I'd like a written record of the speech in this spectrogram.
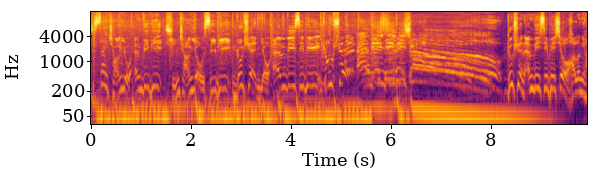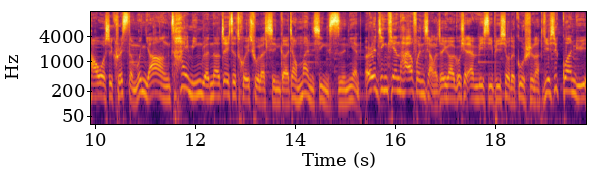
赛场有 MVP，情场有 CP，勾选有 MVCp，勾选 MVCp show，勾选 MVCp 秀。Hello，你好，我是 Kristen 温阳。蔡明仁呢，这一次推出了新歌叫《慢性思念》，而今天他要分享的这个勾选 MVCp 秀的故事呢，也是关于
